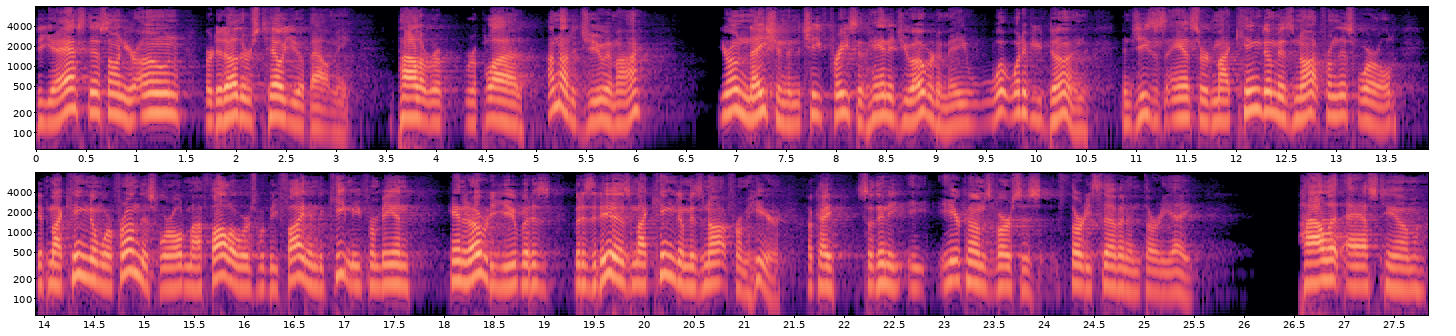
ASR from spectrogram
Do you ask this on your own, or did others tell you about me? Pilate re- replied, I'm not a Jew, am I? Your own nation and the chief priests have handed you over to me. What, what have you done? And Jesus answered, My kingdom is not from this world. If my kingdom were from this world, my followers would be fighting to keep me from being handed over to you. But as, but as it is, my kingdom is not from here. Okay, so then he, he, here comes verses 37 and 38. Pilate asked him,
